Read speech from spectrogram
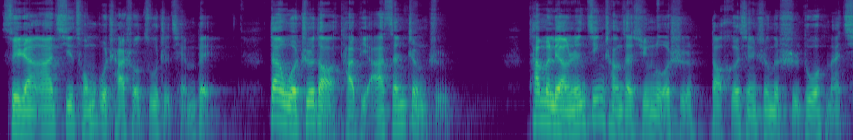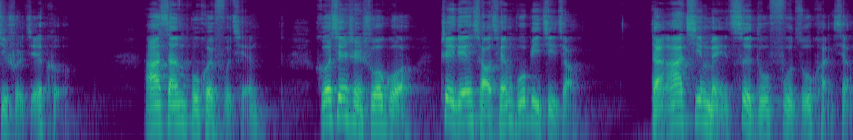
虽然阿七从不插手阻止前辈，但我知道他比阿三正直。他们两人经常在巡逻时到何先生的士多买汽水解渴。阿三不会付钱，何先生说过，这点小钱不必计较。但阿七每次都付足款项。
